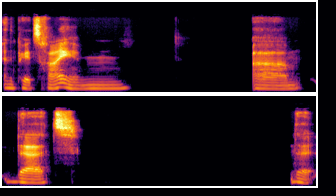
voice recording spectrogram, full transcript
and the Pri Etz Chaim um, that that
